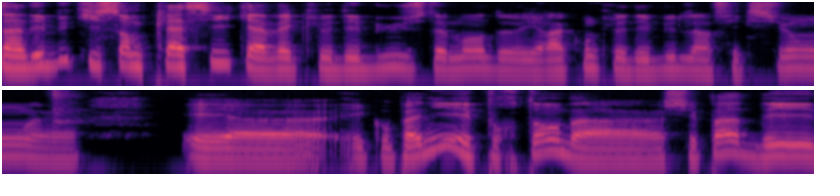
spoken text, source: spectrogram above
un, début qui semble classique avec le début justement de il raconte le début de l'infection euh, et euh, et compagnie et pourtant bah je sais pas dès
